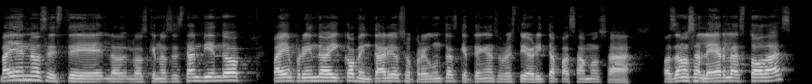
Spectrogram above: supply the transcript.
váyanos, este, los que nos están viendo, vayan poniendo ahí comentarios o preguntas que tengan sobre esto y ahorita pasamos a, pasamos a leerlas todas.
